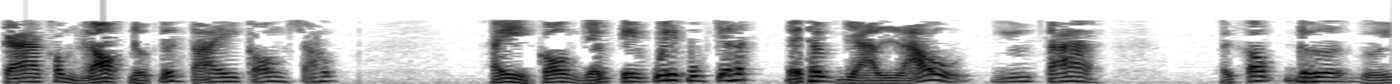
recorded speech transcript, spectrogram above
ca không lọt được đến tay con sao? Hay con vẫn kiên quyết muốn chết? Để thức già lão như ta phải khóc đưa người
